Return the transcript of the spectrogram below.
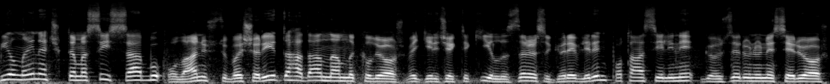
Bill Nye'ın açıklaması ise bu olağanüstü başarıyı daha da anlamlı kılıyor ve gelecekteki yıldızlar arası görevlerin potansiyelini gözler önüne seriyor.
